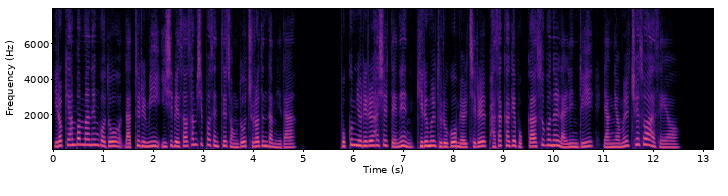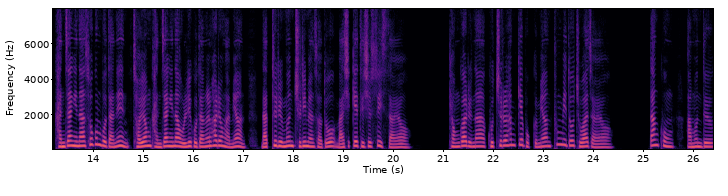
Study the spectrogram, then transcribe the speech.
이렇게 한 번만 헹궈도 나트륨이 20에서 30% 정도 줄어든답니다. 볶음 요리를 하실 때는 기름을 두르고 멸치를 바삭하게 볶아 수분을 날린 뒤 양념을 최소화하세요. 간장이나 소금보다는 저염 간장이나 올리고당을 활용하면 나트륨은 줄이면서도 맛있게 드실 수 있어요. 견과류나 고추를 함께 볶으면 풍미도 좋아져요. 땅콩, 아몬드,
